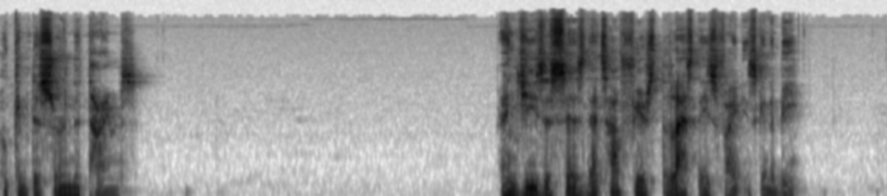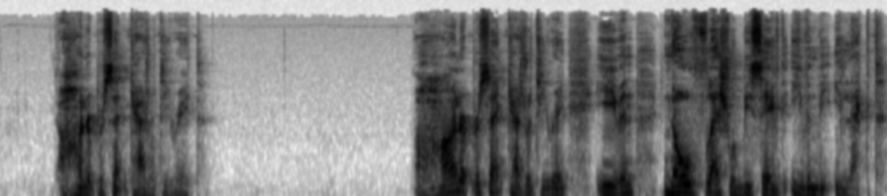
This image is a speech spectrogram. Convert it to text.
Who can discern the times? And Jesus says that's how fierce the last day's fight is going to be. 100% casualty rate. 100% casualty rate. Even no flesh will be saved, even the elect.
